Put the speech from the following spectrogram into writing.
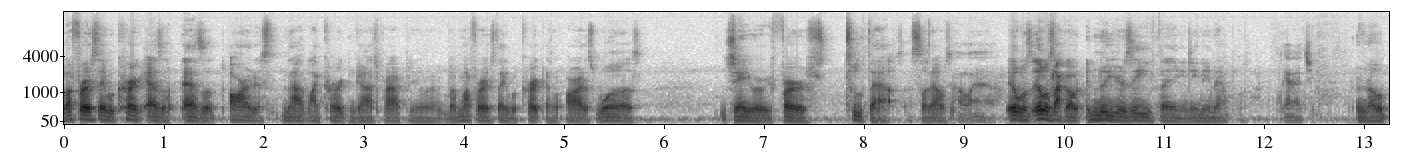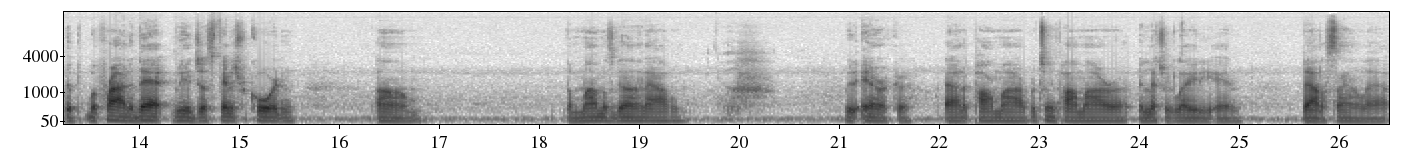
my first date with Kirk as a as an artist, not like Kirk and God's Property, but my first date with Kirk as an artist was January first, two thousand. So that was Oh wow. it was it was like a New Year's Eve thing in Indianapolis. Got you. You know, but, but prior to that, we had just finished recording um, the Mama's Gun album with Erykah out of Palmyra, between Palmyra, Electric Lady, and Dallas Sound Lab.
